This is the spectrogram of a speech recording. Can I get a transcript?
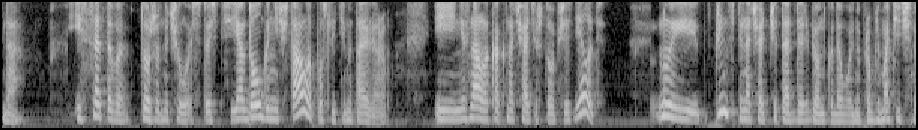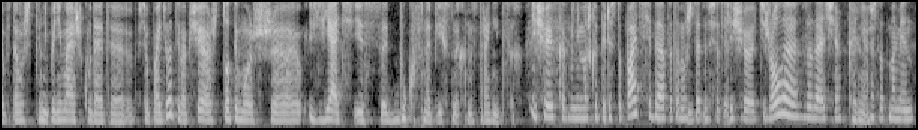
да. И с этого тоже началось. То есть я долго не читала после Тима Тайлера и не знала, как начать и что вообще сделать. Ну и, в принципе, начать читать для ребенка довольно проблематично, потому что ты не понимаешь, куда это все пойдет и вообще, что ты можешь э, изъять из букв, написанных на страницах. Еще и как бы немножко переступать себя, потому что это все-таки еще тяжелая задача Конечно. на тот момент.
